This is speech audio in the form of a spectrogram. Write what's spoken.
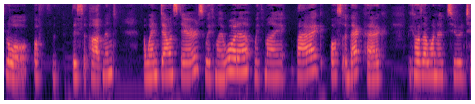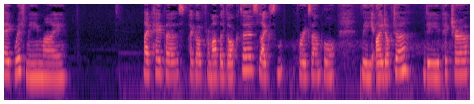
floor of this apartment. I went downstairs with my water, with my bag, also a backpack, because I wanted to take with me my my papers I got from other doctors, like for example the eye doctor, the picture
